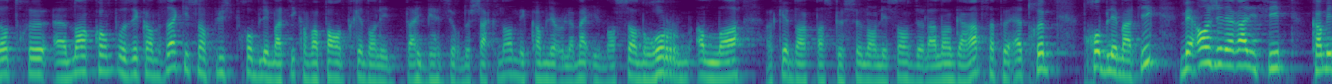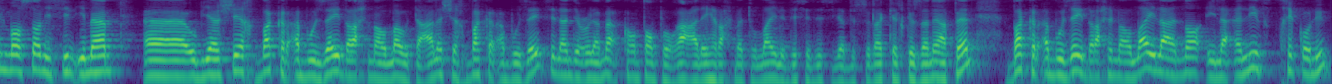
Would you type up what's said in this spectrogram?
d'autres euh, noms composés comme ça qui sont plus problématiques. On va pas entrer dans les détails bien sûr de chaque nom, mais comme les ulama ils mentionnent Rurm Allah, ok donc parce que selon l'essence de la langue arabe ça peut être problématique. Mais en général ici, comme il mentionne ici l'imam euh, ou bien Cheikh Bakr Abu Zayd ta'ala, Cheikh Bakr Abu Zayd c'est l'un des ulama contemporains alayhi rahmatullah, il est décédé il y a de cela quelques années à peine. Bakr Abu Zayd il a un il a un livre très connu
